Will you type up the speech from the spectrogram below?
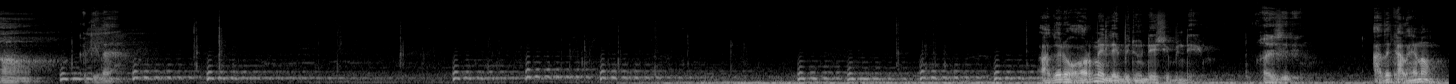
ആ കിട്ടിയില്ലേ? അതൊരു ഓർമ്മയില്ലേ അത് ശരി. അത് കളയണോ?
